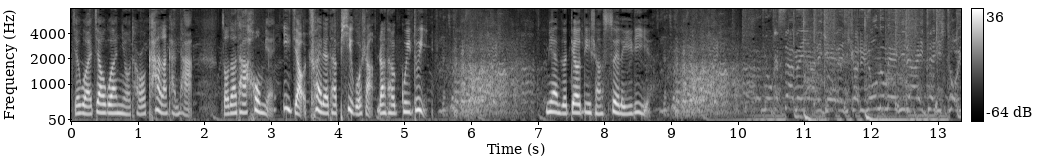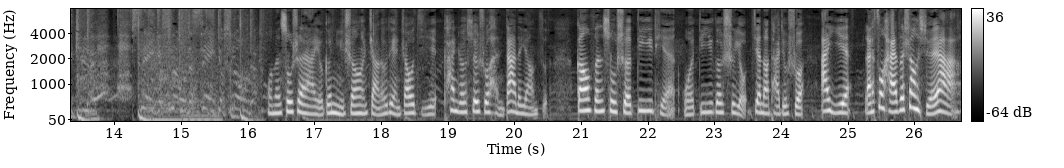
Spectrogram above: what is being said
结果教官扭头看了看他，走到他后面，一脚踹在他屁股上，让他归队，面子掉地上碎了一地。我们宿舍啊，有个女生长得有点着急，看着岁数很大的样子。刚分宿舍第一天，我第一个室友见到她就说。阿姨来送孩子上学呀，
